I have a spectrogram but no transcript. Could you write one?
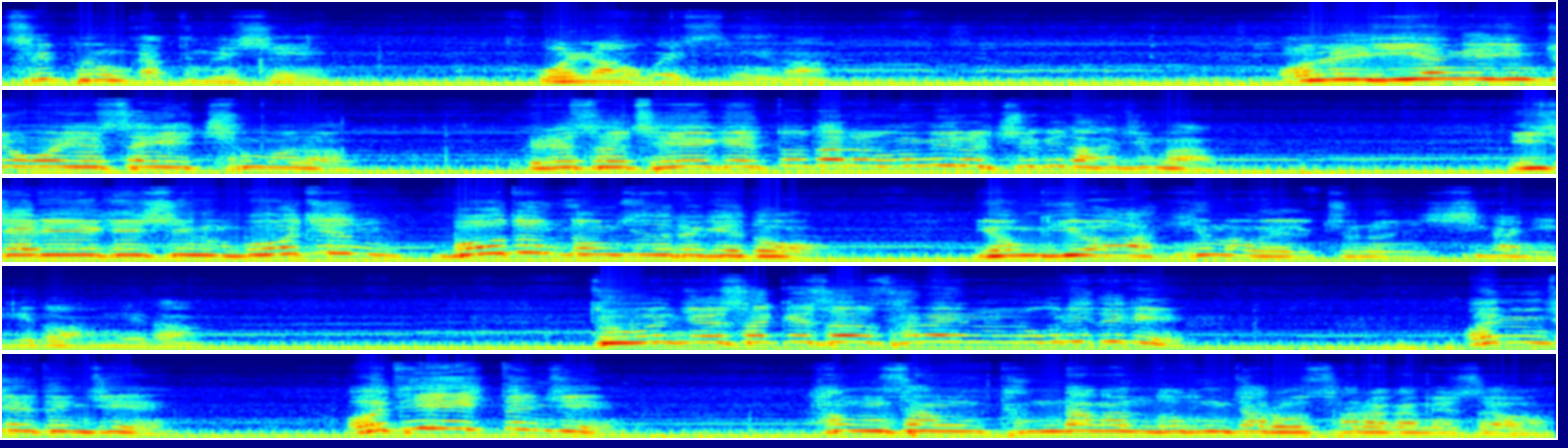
슬픔 같은 것이 올라오고 있습니다. 오늘 이영일 임종호 열사의 추모는 그래서 저에게 또 다른 의미를 주기도 하지만 이 자리에 계신 모든 모든 동지들에게도 용기와 희망을 주는 시간이기도 합니다. 두 분 열사께서 살아있는 우리들이 언제든지 어디에 있든지 항상 당당한 노동자로 살아가면서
